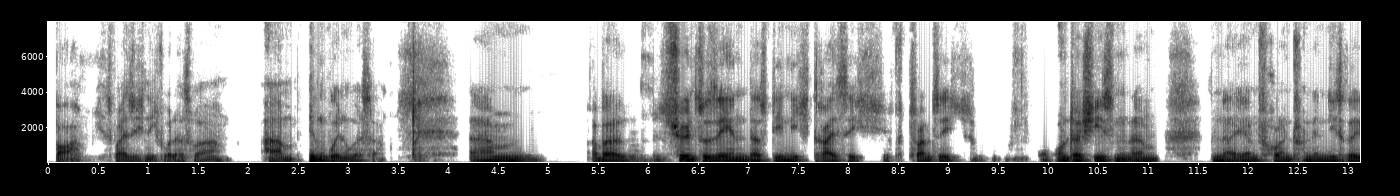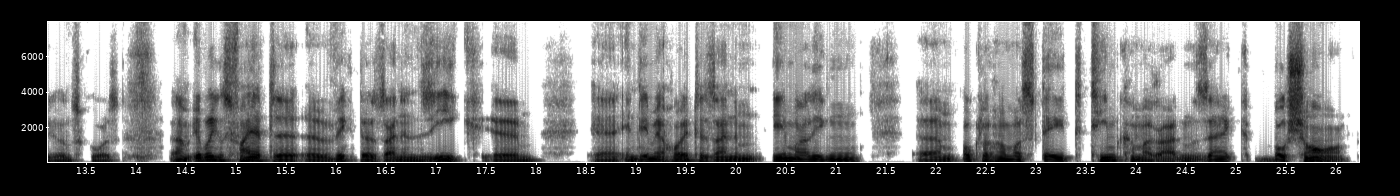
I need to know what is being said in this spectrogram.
boah, jetzt weiß ich nicht, wo das war, ähm, irgendwo in den USA. Ähm, aber schön zu sehen, dass die nicht 30, 20 unterschießen. Ähm, bin da eher ein Freund von den niedrigeren Scores. Ähm, übrigens feierte äh, Victor seinen Sieg ähm, äh, indem er heute seinem ehemaligen ähm, Oklahoma State Teamkameraden Zach Beauchamp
